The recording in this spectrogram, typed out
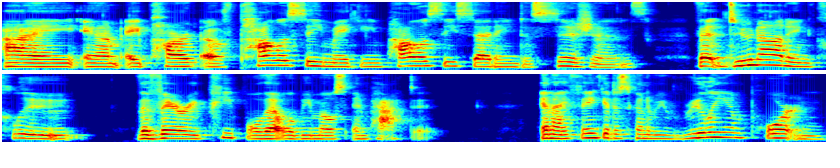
I am a part of policy making, policy setting decisions that do not include the very people that will be most impacted. And I think it is going to be really important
